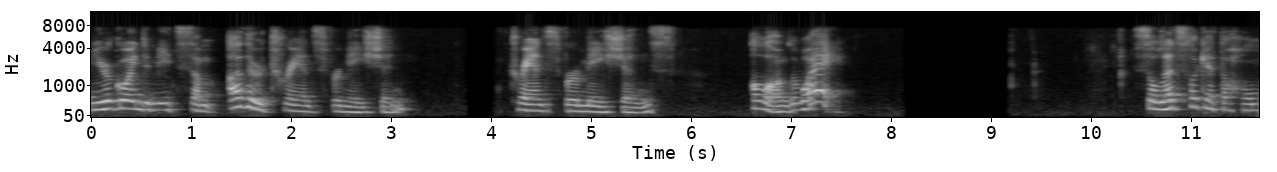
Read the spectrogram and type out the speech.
And you're going to meet some other transformation, transformations along the way. So let's look at the homework.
